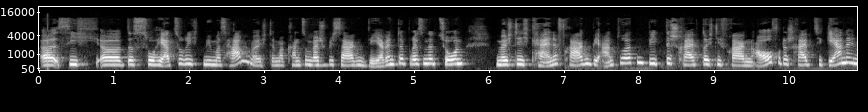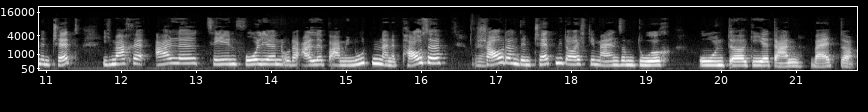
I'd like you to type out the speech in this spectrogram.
äh, sich äh, das so herzurichten, wie man es haben möchte. Man kann zum mhm. Beispiel sagen, während der Präsentation möchte ich keine Fragen beantworten. Bitte schreibt euch die Fragen auf oder schreibt sie gerne in den Chat. Ich mache alle zehn Folien oder alle paar Minuten eine Pause ja. Schau dann den Chat mit euch gemeinsam durch und äh, gehe dann weiter.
